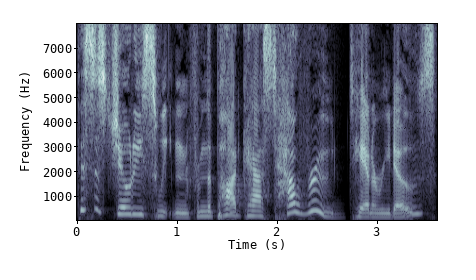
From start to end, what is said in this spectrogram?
this is Jodie Sweetin from the podcast How Rude, Tanneritos.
